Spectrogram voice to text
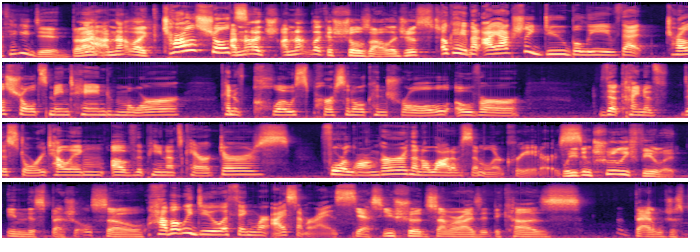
I think he did, but Yeah. I, I'm not like Charles Schulz. I'm not a, I'm not like a Schultzologist. Okay, but I actually do believe that Charles Schulz maintained more kind of close personal control over the kind of the storytelling of the Peanuts characters for longer than a lot of similar creators. Well, you can truly feel it in this special. So How about we do a thing where I summarize? yes, you should summarize it because that'll just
